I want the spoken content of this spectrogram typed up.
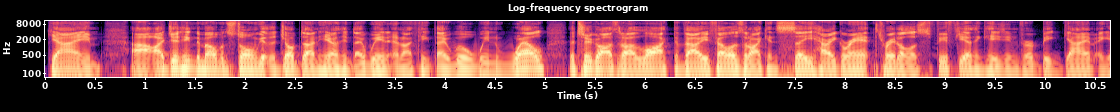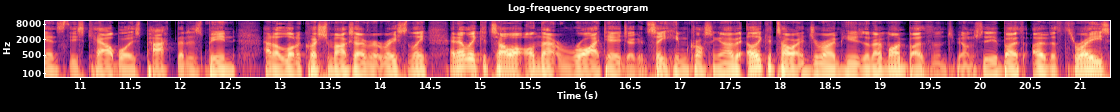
game, uh, I do think the Melbourne Storm get the job done here. I think they win, and I think they will win well. The two guys that I like, the value fellas that I can see, Harry Grant, three dollars fifty. I think he's in for a big game against this Cowboys pack that has been had a lot of question marks over it recently. And Eli Katoa on that right edge, I can see him crossing over. Eli Katoa and Jahrome Hughes. I don't mind both of them to be honest with you. Both over threes.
